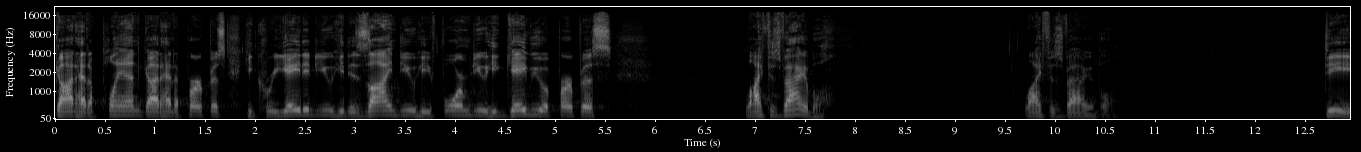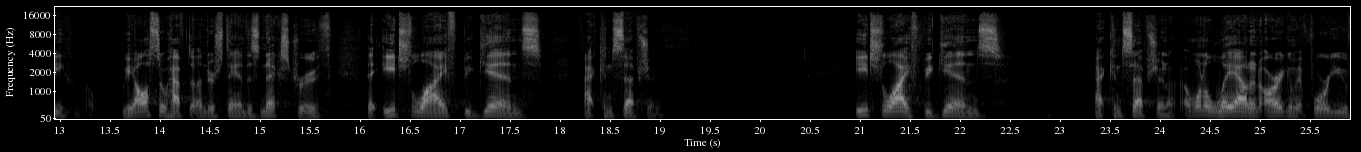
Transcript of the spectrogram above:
God had a plan, God had a purpose. He created you, He designed you, He formed you, He gave you a purpose. Life is valuable. Life is valuable. D, we also have to understand this next truth that each life begins at conception. Each life begins at conception. I want to lay out an argument for you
